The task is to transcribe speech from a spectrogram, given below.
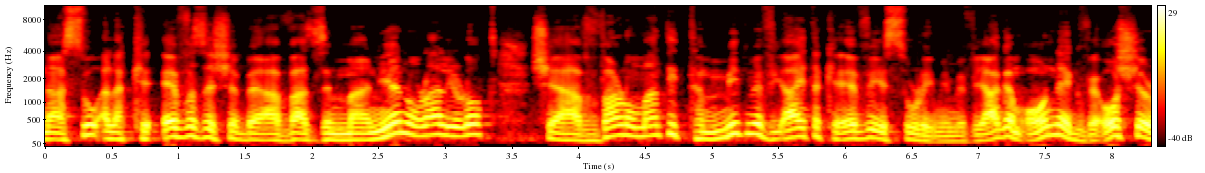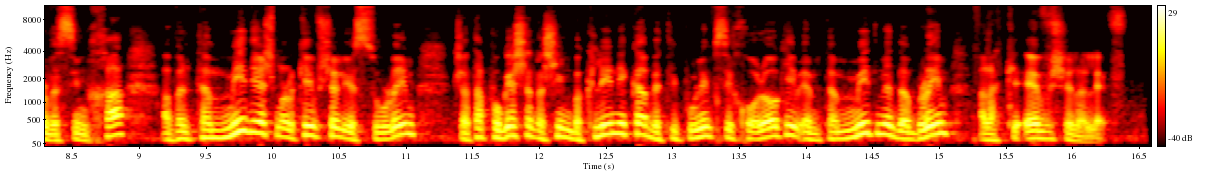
נעשו על הכאב הזה שבאהבה. זה מעניין נורא לראות שאהבה רומנטית תמיד מביאה את הכאב וייסורים. היא מביאה גם עונג ואושר ושמחה, אבל תמיד יש מרכיב של ייסורים. כשאתה פוגש אנשים בקליניקה, בטיפולים פסיכולוגיים, הם תמיד מדברים על הכאב של הלב.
